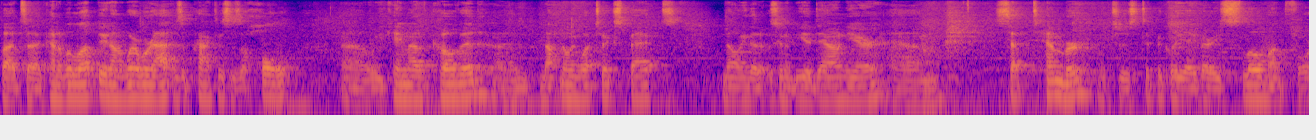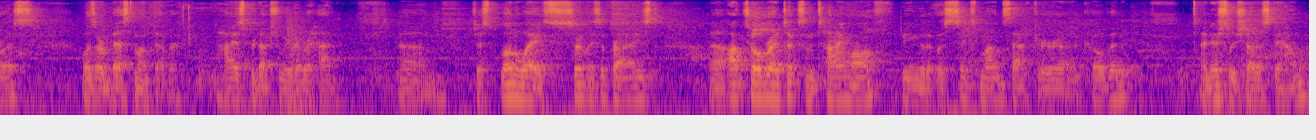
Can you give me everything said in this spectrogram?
But uh, kind of a little update on where we're at as a practice as a whole. Uh, we came out of COVID, um, not knowing what to expect, knowing that it was going to be a down year. Um, September, which is typically a very slow month for us, was our best month ever, highest production we've ever had. Um, just blown away, certainly surprised. Uh, October, I took some time off, being that it was six months after uh, COVID initially shut us down.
